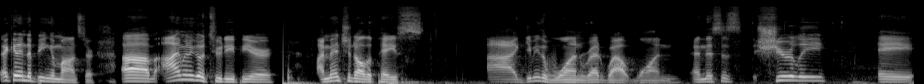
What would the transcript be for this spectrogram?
that could end up being a monster. Um, I'm going to go too deep here. I mentioned all the pace. Uh, give me the one red route one, and this is surely a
